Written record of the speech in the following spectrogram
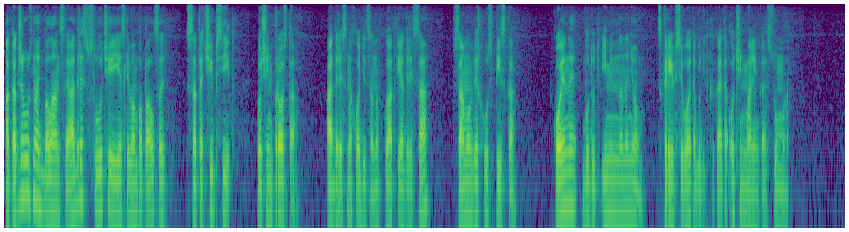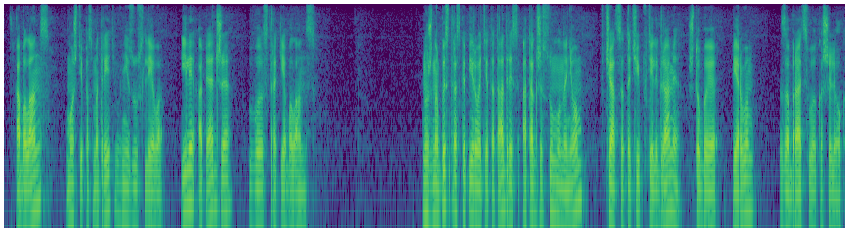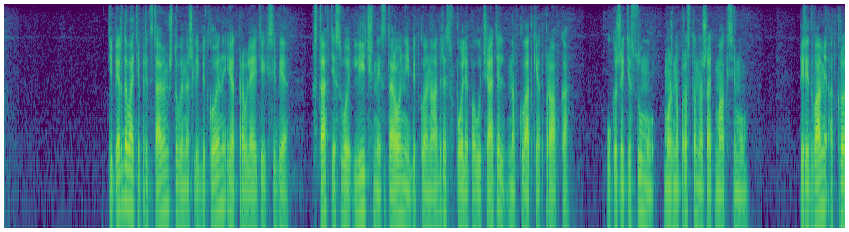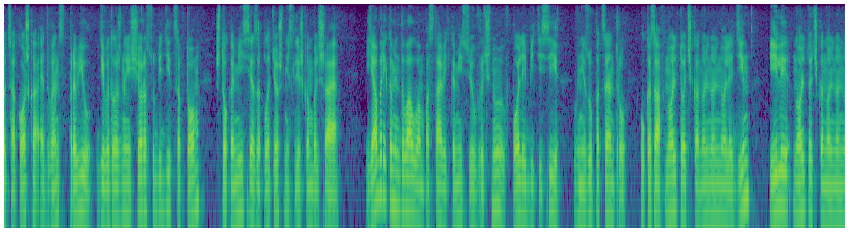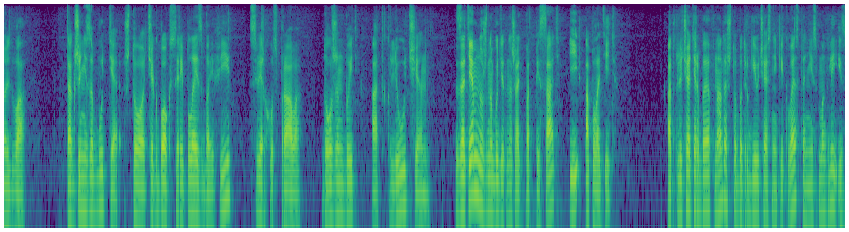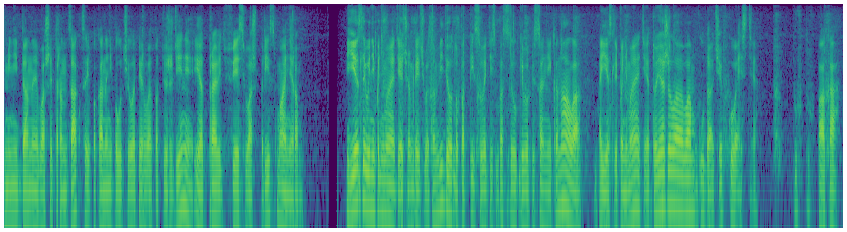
А как же узнать баланс и адрес в случае, если вам попался SID? Очень просто. Адрес находится на вкладке «Адреса» в самом верху списка. Коины будут именно на нем. Скорее всего, это будет какая-то очень маленькая сумма а баланс можете посмотреть внизу слева или опять же в строке баланс. Нужно быстро скопировать этот адрес, а также сумму на нем в чат саточип в Телеграме, чтобы первым забрать свой кошелек. Теперь давайте представим, что вы нашли биткоины и отправляете их себе. Вставьте свой личный сторонний биткоин адрес в поле «Получатель» на вкладке «Отправка». Укажите сумму, можно просто нажать максимум. Перед вами откроется окошко Advanced Preview, где вы должны еще раз убедиться в том, что комиссия за платеж не слишком большая. Я бы рекомендовал вам поставить комиссию вручную в поле BTC внизу по центру, указав 0.0001 или 0.0002. Также не забудьте, что чекбокс Replace by Fee сверху справа должен быть отключен. Затем нужно будет нажать «Подписать» и «Оплатить». Отключать RBF надо, чтобы другие участники квеста не смогли изменить данные вашей транзакции, пока она не получила первое подтверждение и отправить весь ваш приз майнерам. Если вы не понимаете, о чем речь в этом видео, то подписывайтесь по ссылке в описании канала, а если понимаете, то я желаю вам удачи в квесте. Пока.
